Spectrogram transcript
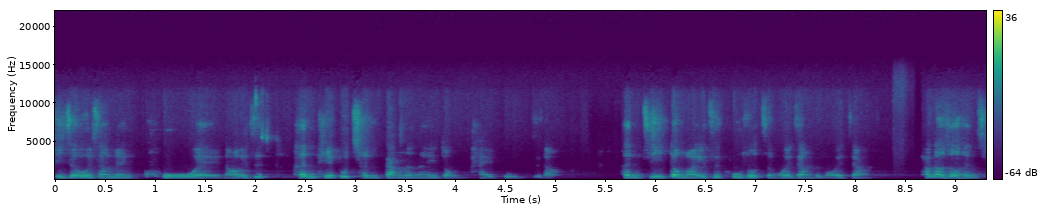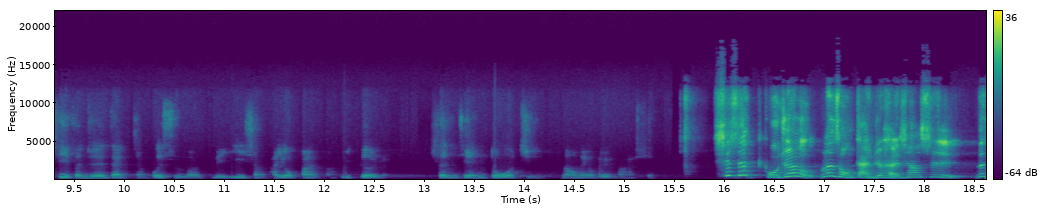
记者会上面哭，哎，然后一直恨铁不成钢的那一种态度，你知道很激动，然后一直哭，说怎么会这样，怎么会这样？他那时候很气愤，就是在讲为什么李义祥他有办法一个人身兼多职，然后没有被发现。其实我觉得那种感觉很像是那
